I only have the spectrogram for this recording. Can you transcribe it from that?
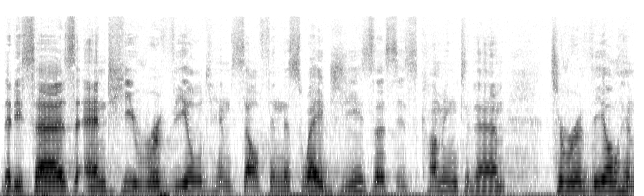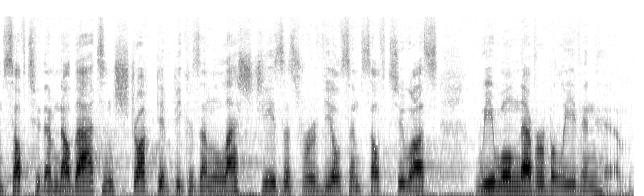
that he says, And he revealed himself in this way. Jesus is coming to them to reveal himself to them. Now, that's instructive because unless Jesus reveals himself to us, we will never believe in him.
